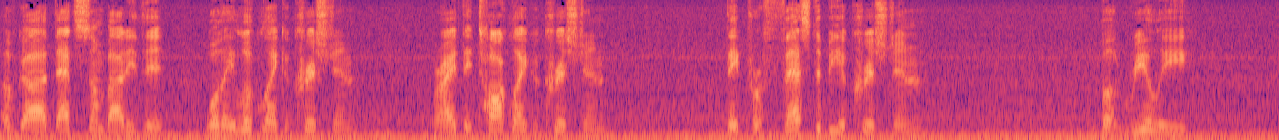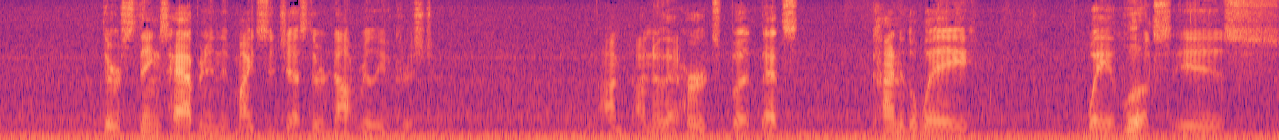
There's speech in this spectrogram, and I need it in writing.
of God, that's somebody that, well, they look like a Christian, right? They talk like a Christian, they profess to be a Christian, but really, there's things happening that might suggest they're not really a Christian. I'm, i know that hurts, but that's kind of the way way it looks is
